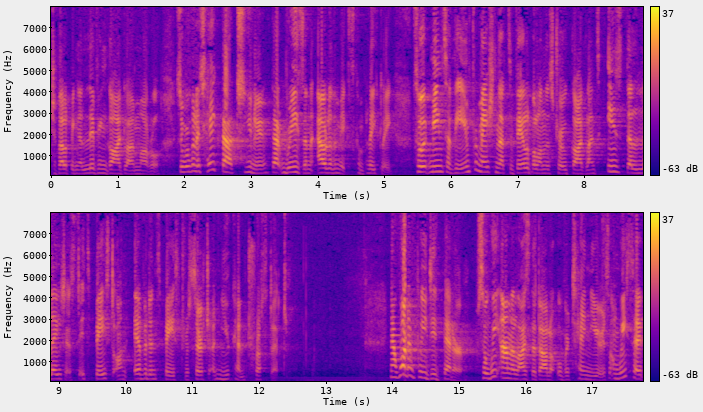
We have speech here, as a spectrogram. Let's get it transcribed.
developing a living guideline model. So we're going to take that, you know, that reason out of the mix completely. So it means that the information that's available on the stroke guidelines is the latest. It's based on evidence-based research and you can trust it. Now, what if we did better? So we analyzed the data over 10 years, and we said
